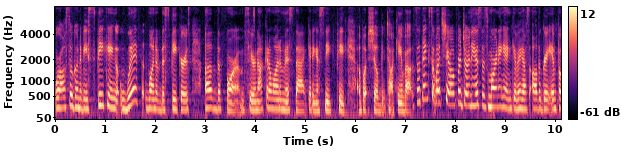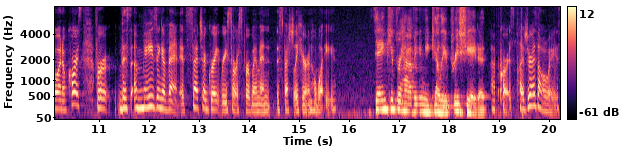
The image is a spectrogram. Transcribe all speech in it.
we're also going to be speaking with one of the speakers of the forum. So you're not going to want to miss that, getting a sneak peek of what she'll be talking about. So thanks so much, Cheryl, for joining us this morning and giving us all the great info. And of course, for this amazing event. It's such a great resource for women, especially here in Hawaii. Thank you for having me, Kelly. Appreciate it. Of course. Pleasure as always.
